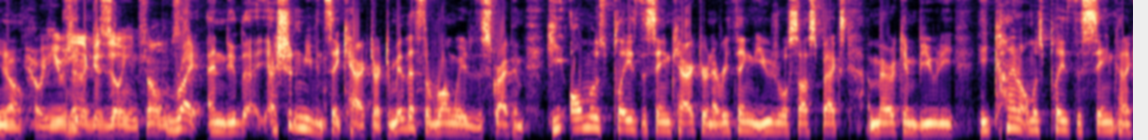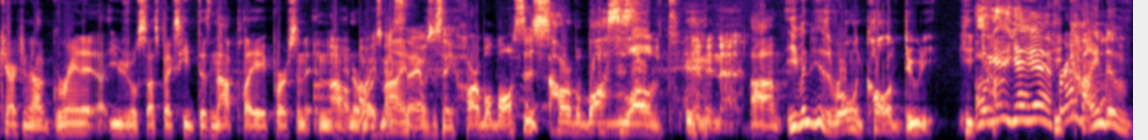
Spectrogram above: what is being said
you know. Oh, he was in a gazillion films. Right, and I shouldn't even say character actor. Maybe that's the wrong way to describe him. He almost plays the same character in everything. the Usual Suspects, American Beauty. He kind of almost plays the same kind of character. Now, granted, uh, Usual Suspects, he does not play a person in, Oh, in a I right was mind. say I was gonna say horrible bosses. Horrible bosses. Loved him in that. Um, even his role in Call of Duty. He Oh, ki- yeah, yeah, yeah, I He kind of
